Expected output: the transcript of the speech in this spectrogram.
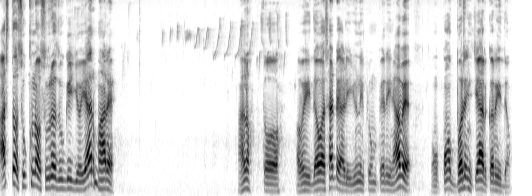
આજ તો સુખનો સૂરજ ઉગી ગયો યાર મારે. હાલો તો હવે એ દવા છાંટે આડી યુનિફોર્મ પહેરીને આવે હું પંપ ભરીને તૈયાર કરી દઉં.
